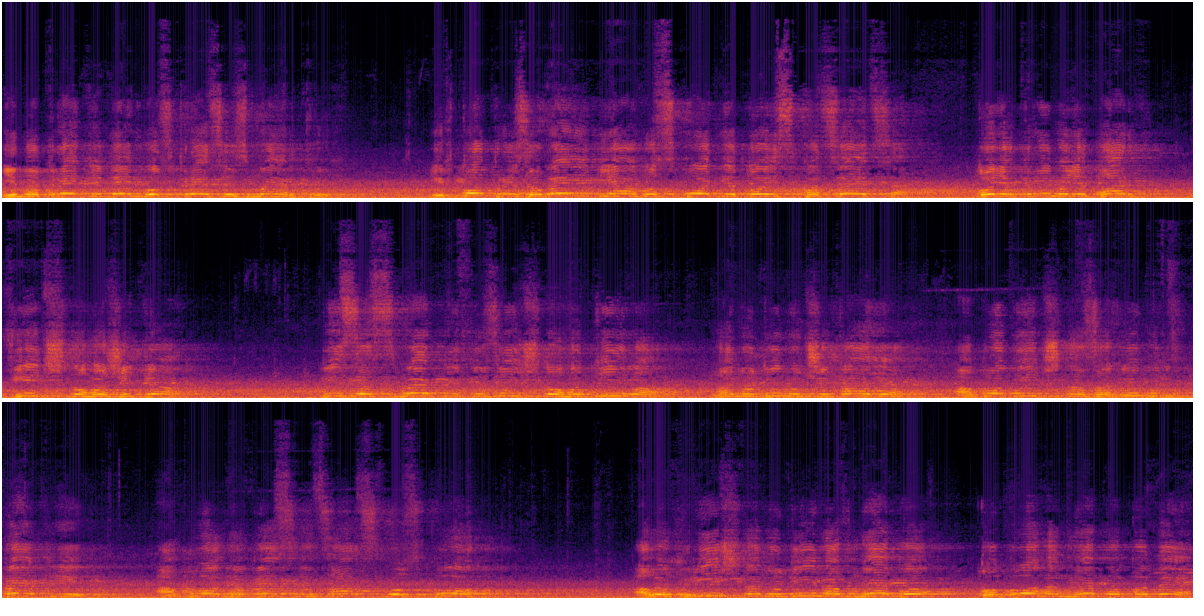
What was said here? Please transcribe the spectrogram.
і на третій день воскрес із мертвих. І хто призове ім'я Господнє, той спасеться, той отримає дар вічного життя. Після смерті фізичного тіла на людину чекає або вічна загибель в пеклі, або небесне царство з Богом. Але грішна людина в небо до Бога не попаде,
